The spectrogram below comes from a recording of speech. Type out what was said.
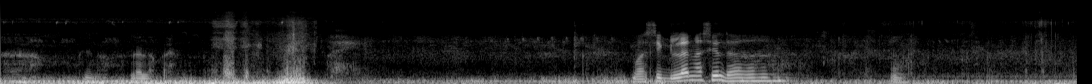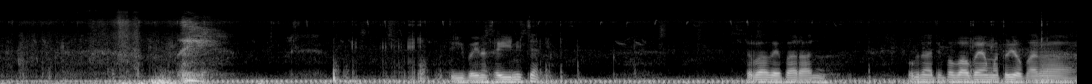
Ah, Yun o. Masigla na sila. Oh. Ay. Tibay na sa init yan. Sa bagay para ano. Huwag natin pababayang matuyo para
